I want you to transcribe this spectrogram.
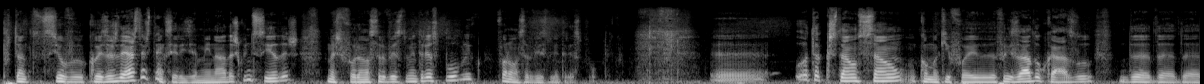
portanto, se houve coisas destas, têm que ser examinadas, conhecidas, mas foram ao serviço do interesse público, foram ao serviço do interesse público. Outra questão são, como aqui foi frisado, o caso da, da, da,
